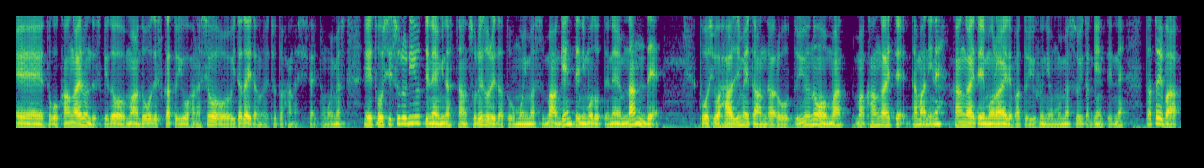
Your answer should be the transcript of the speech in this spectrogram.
えー、とこ考えるんですけど、まあどうですかというお話をいただいたので、ちょっと話したいと思います。えー、投資する理由ってね、皆さんそれぞれだと思います。まあ原点に戻ってね、なんで、投資を始めたんだろうというのを、まあ、まあ、考えて、たまにね、考えてもらえればというふうに思います。そういった原点ね。例えば、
